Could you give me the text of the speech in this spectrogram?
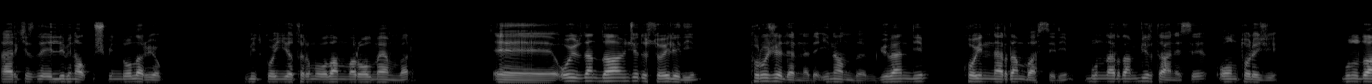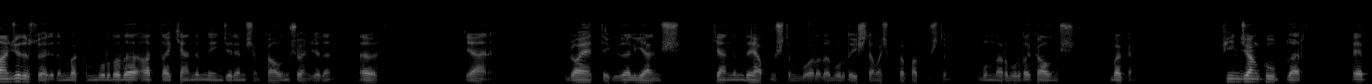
herkeste 50 bin 60 bin dolar yok. Bitcoin yatırımı olan var olmayan var. Ee, o yüzden daha önce de söylediğim projelerine de inandığım, güvendiğim coinlerden bahsedeyim. Bunlardan bir tanesi Ontoloji. Bunu daha önce de söyledim. Bakın burada da hatta kendim de incelemişim. Kalmış önceden. Evet. Gayet de güzel gelmiş. Kendim de yapmıştım bu arada. Burada işlem açıp kapatmıştım. Bunlar burada kalmış. Bakın. Fincan kulplar hep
